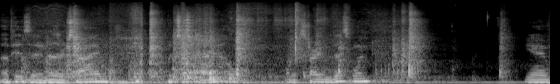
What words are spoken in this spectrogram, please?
of his at another time. But just now, starting with this one. You know,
